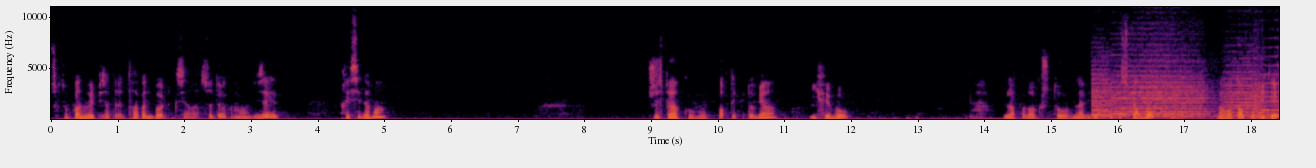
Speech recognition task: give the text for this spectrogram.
Surtout pour un nouvel épisode de Dragon Ball Xenoverse 2, comme on disait précédemment. J'espère que vous portez plutôt bien. Il fait beau. Là, pendant que je tourne la vidéo, il fait super beau. Alors autant profiter.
